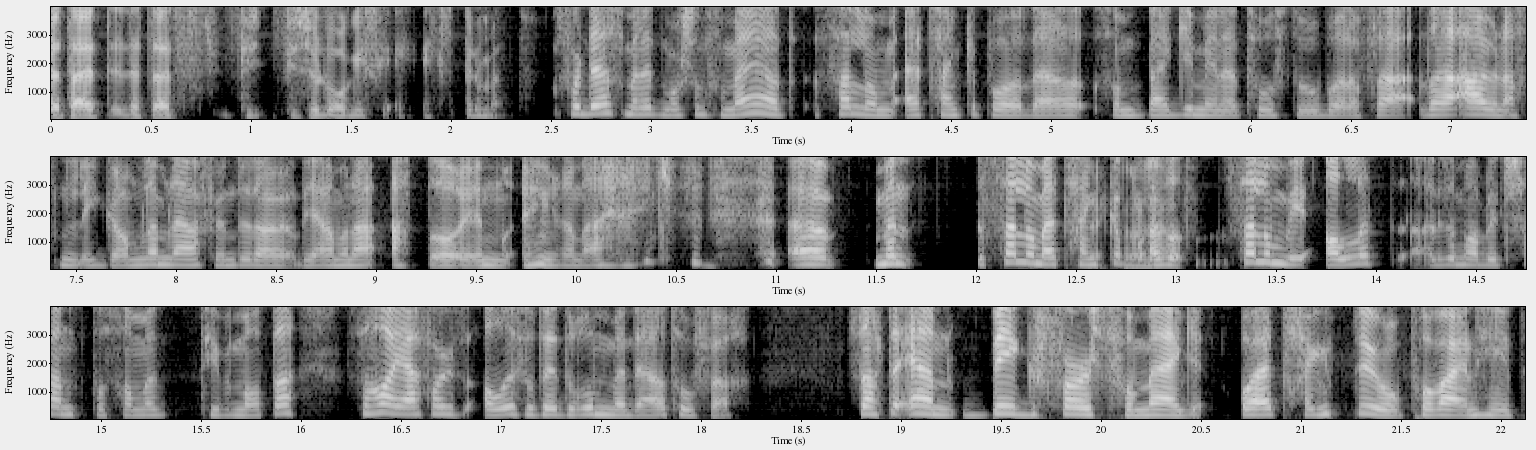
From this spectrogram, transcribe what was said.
Dette er et, dette er et fysiologisk eksperiment. For det som er litt morsomt for meg, er at selv om jeg tenker på dere som begge mine to storebrødre For dere- er jo nesten like gamle, men jeg har funnet ut at de er ett år yngre enn Eirik. Eh, men selv om på altså, Selv om vi alle liksom har blitt kjent på samme type måte, så har jeg faktisk aldri sittet i et rom med dere to før. Så dette er en big first for meg, og jeg tenkte jo på veien hit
